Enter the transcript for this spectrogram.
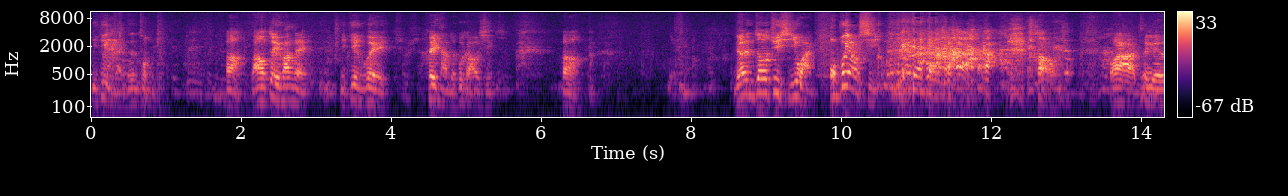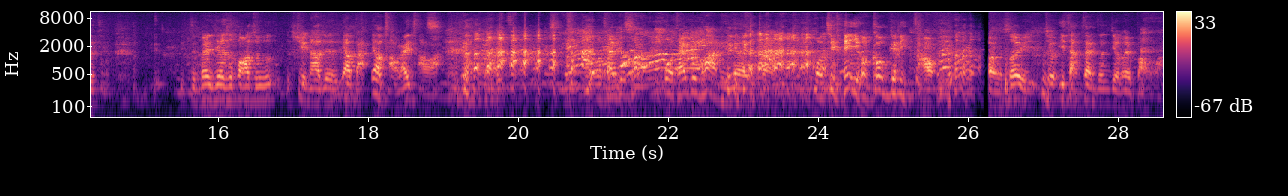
一定产生冲突，啊，然后对方呢一定会。非常的不高兴，啊！有人说去洗碗，我不要洗。好，哇，这个准备就是发出讯号，就是要打要吵来吵啊！我才不怕，我才不怕你的，我今天有空跟你吵，呃，所以就一场战争就会爆发。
